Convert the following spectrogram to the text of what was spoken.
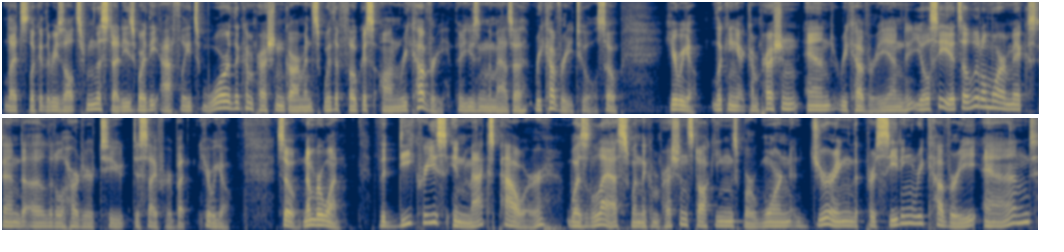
let's look at the results from the studies where the athletes wore the compression garments with a focus on recovery. They're using them as a recovery tool. So, here we go, looking at compression and recovery. And you'll see it's a little more mixed and a little harder to decipher, but here we go. So, number one, the decrease in max power was less when the compression stockings were worn during the preceding recovery, and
